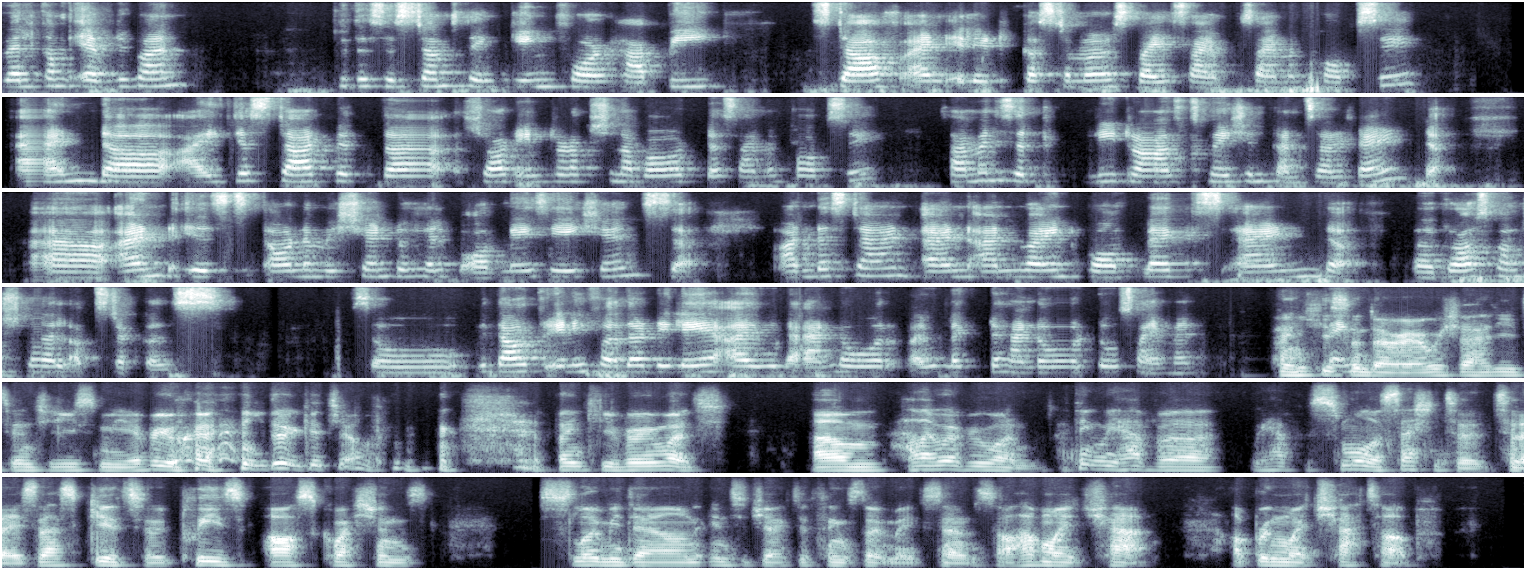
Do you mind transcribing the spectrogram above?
welcome everyone to the Systems Thinking for Happy Staff and Elated Customers by Simon Copsey. And uh, I just start with the short introduction about uh, Simon Copsey. Simon is a lead transformation consultant uh, and is on a mission to help organizations understand and unwind complex and uh, cross-functional obstacles. So without any further delay, I would hand over, I would like to hand over to Simon. Thank you, Thank Sundari. I wish I had you to introduce me everywhere. you do a good job. Thank you very much. Um, hello, everyone. I think we have a we have a smaller session to, today, so that's good. So please ask questions, slow me down, interject if things don't make sense. I'll have my chat. I'll bring my chat up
